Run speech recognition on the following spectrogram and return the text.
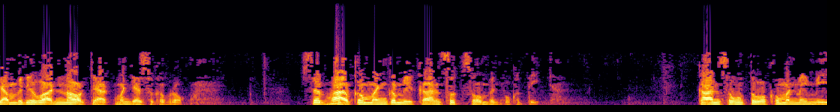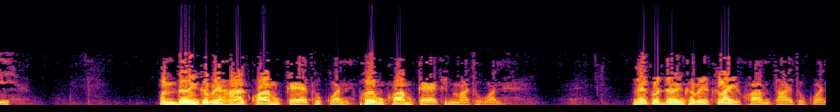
จำไว้ด้วยว่านอกจากมันจะสกปรก สภาพก็มันก็มีการสุดโทรมเป็นปกติ การทรงตัวของมันไม่มี มันเดินเข้าไปหาความแก่ทุกวัน เพิ่มความแก่ขึ้นมาทุกวัน และก็เดินเข้าไปใกล้ความตายทุกวัน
